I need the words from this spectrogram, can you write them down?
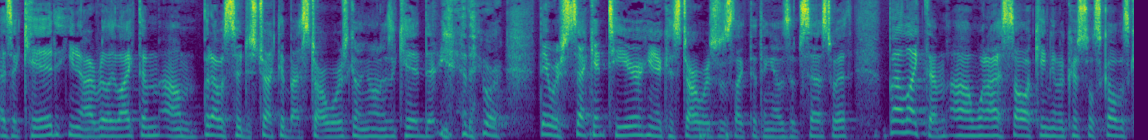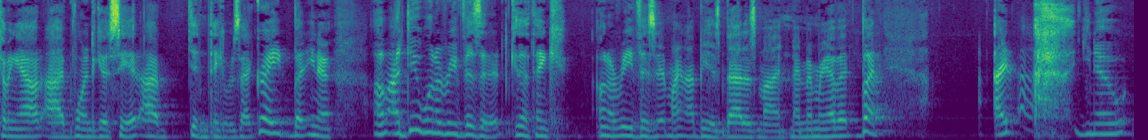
as a kid. You know, I really liked them. Um, but I was so distracted by Star Wars going on as a kid that you know they were they were second tier. You know, because Star Wars was like the thing I was obsessed with. But I liked them. Uh, when I saw Kingdom of Crystal Skull was coming out, I wanted to go see it. I didn't think it was that great, but you know, um, I do want to revisit it because I think on a revisit it might not be as bad as my my memory of it. But I, you know,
